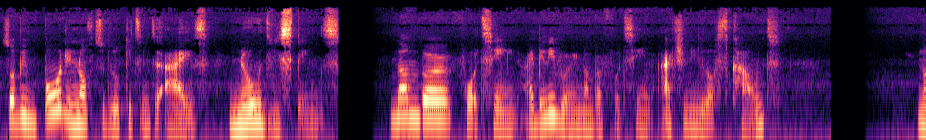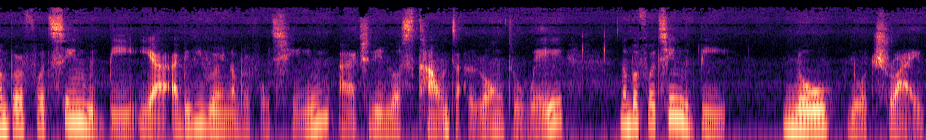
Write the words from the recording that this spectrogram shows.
so be bold enough to look it in the eyes. Know these things. Number 14. I believe we're in number 14. I actually lost count. Number 14 would be, yeah, I believe we're in number 14. I actually lost count along the way. Number 14 would be know your tribe.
